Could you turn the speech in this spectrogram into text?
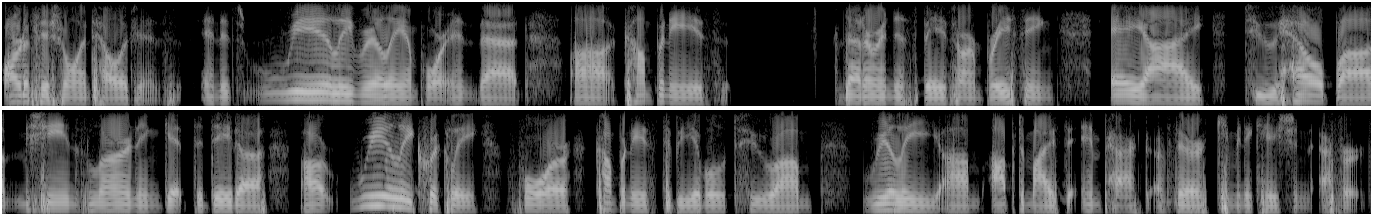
artificial intelligence. And it's really, really important that uh, companies that are in this space are embracing AI to help uh, machines learn and get the data uh, really quickly for companies to be able to um, really um, optimize the impact of their communication efforts.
